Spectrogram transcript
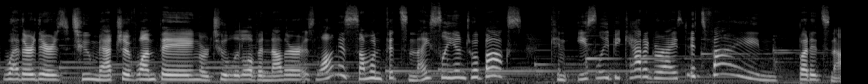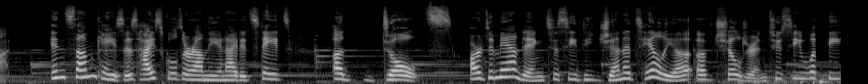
Whether there's too much of one thing or too little of another, as long as someone fits nicely into a box, can easily be categorized, it's fine. But it's not. In some cases, high schools around the United States, adults are demanding to see the genitalia of children, to see what the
